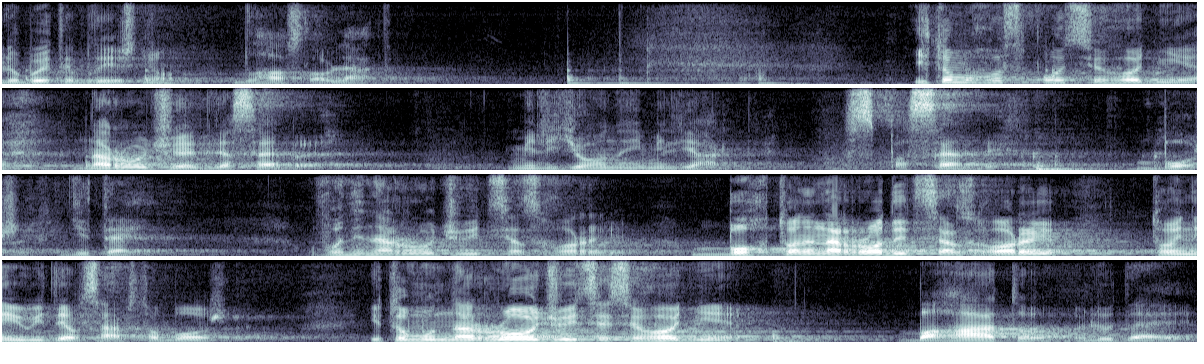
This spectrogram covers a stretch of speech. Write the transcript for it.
любити ближнього, благословляти. І тому Господь сьогодні народжує для себе мільйони і мільярди спасених Божих дітей. Вони народжуються згори. Бо хто не народиться згори, той не увійде в Царство Боже. І тому народжується сьогодні багато людей.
